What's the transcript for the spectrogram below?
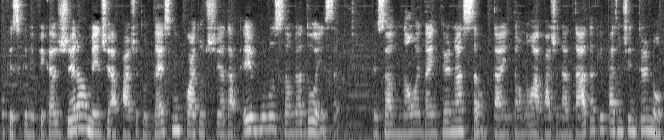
o que significa geralmente a partir do 14º dia da evolução da doença Pessoal, não é da internação, tá? Então não é a parte da data que o paciente internou,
